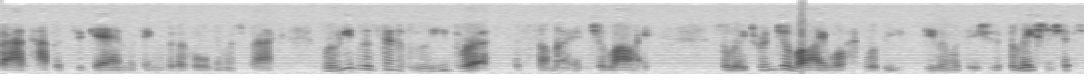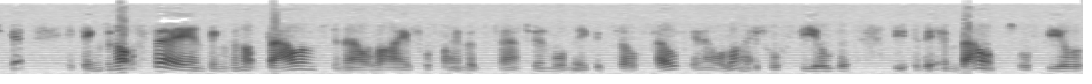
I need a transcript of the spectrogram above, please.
Bad habits again, the things that are holding us back moving into the sign of Libra this summer in July. So later in July, we'll, we'll be dealing with the issues of relationships again. If things are not fair and things are not balanced in our lives, we'll find that Saturn will make itself felt in our lives. We'll feel the, the, the imbalance. We'll feel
